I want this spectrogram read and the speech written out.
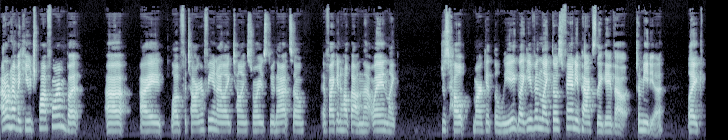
I don't have a huge platform, but uh, I love photography and I like telling stories through that. So if I can help out in that way and like just help market the league, like even like those fanny packs they gave out to media, like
